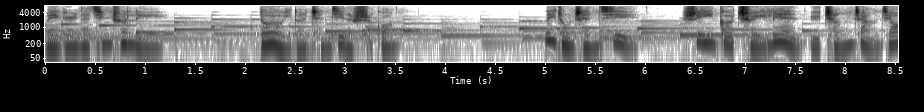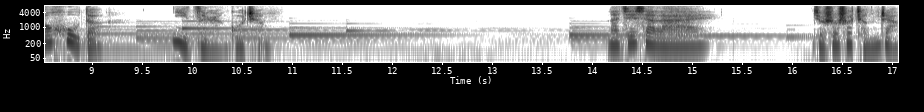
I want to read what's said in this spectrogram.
每个人的青春里，都有一段沉寂的时光。那种沉寂，是一个锤炼与成长交互的逆自然过程。那接下来，就说说成长。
